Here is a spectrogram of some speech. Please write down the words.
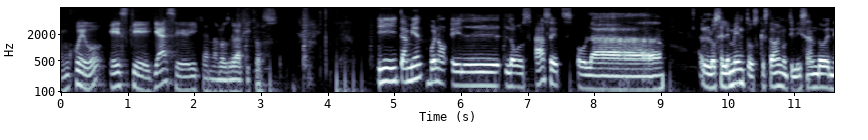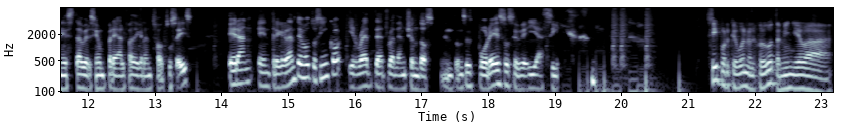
un juego es que ya se dedican a los gráficos. Y también, bueno, los assets o la, los elementos que estaban utilizando en esta versión pre-alfa de Grand Theft Auto 6 eran entre Grand Theft Auto 5 y Red Dead Redemption 2. Entonces, por eso se veía así. Sí, porque bueno, el juego también lleva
